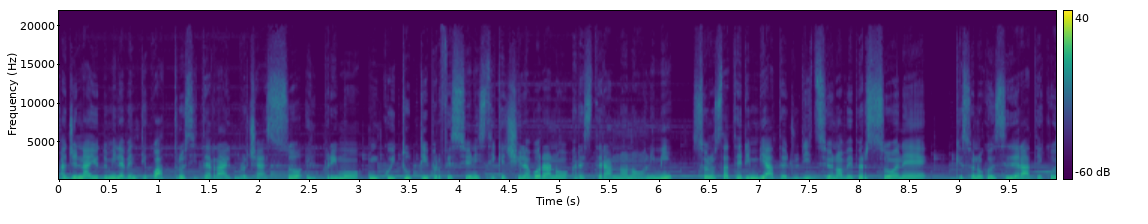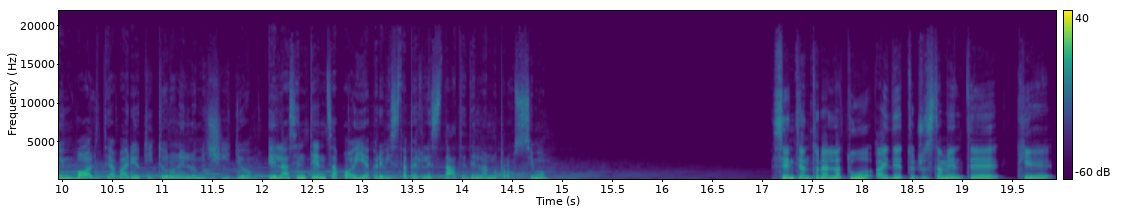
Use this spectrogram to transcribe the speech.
A gennaio 2024 si terrà il processo, il primo in cui tutti i professionisti che ci lavorano resteranno anonimi. Sono state rinviate a giudizio nove persone che sono considerate coinvolte a vario titolo nell'omicidio e la sentenza poi è prevista per l'estate dell'anno prossimo. Senti Antonella, tu hai detto giustamente che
